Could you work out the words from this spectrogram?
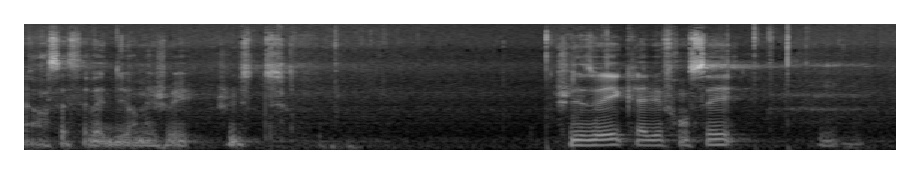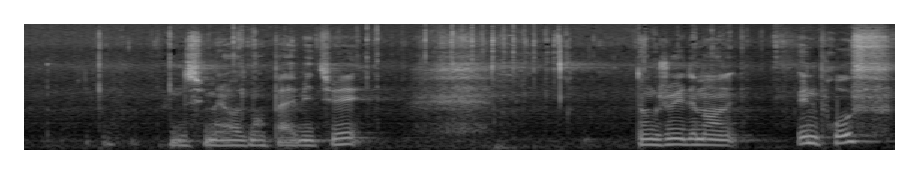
Alors ça, ça va être dur, mais je vais juste... Je suis désolé, clavier français, je ne suis malheureusement pas habitué. Donc je lui demande une proof,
